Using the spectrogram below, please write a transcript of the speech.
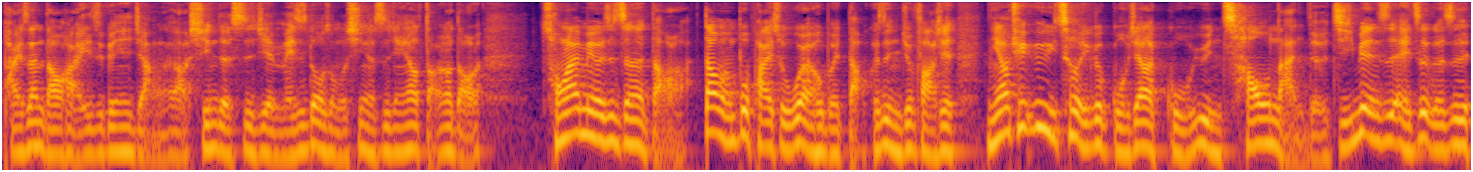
排山倒海，一直跟你讲啊新的事件，每次都有什么新的事件要倒要倒了。从来没有一次真的倒了，但我们不排除未来会不会倒。可是你就发现，你要去预测一个国家的国运超难的。即便是诶这个是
